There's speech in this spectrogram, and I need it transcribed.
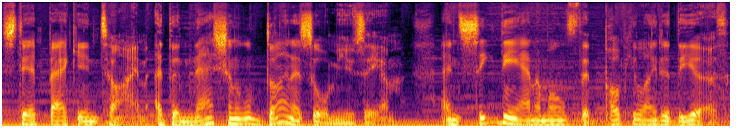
Step back in time at the National Dinosaur Museum and see the animals that populated the Earth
